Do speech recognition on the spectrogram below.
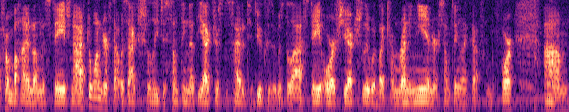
from behind on the stage. Now I have to wonder if that was actually just something that the actress decided to do because it was the last day, or if she actually would like come running in or something like that from before. Um,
